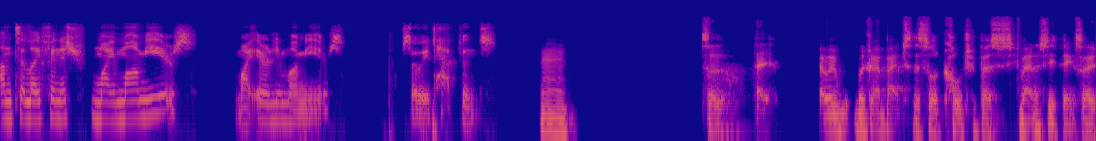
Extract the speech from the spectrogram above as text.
until I finished my mom years, my early mom years. So it happens. Hmm. So I mean, we're going back to the sort of culture versus humanity thing. So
